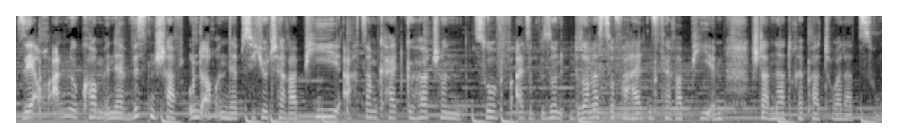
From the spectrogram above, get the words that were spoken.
sehr auch angekommen in der Wissenschaft und auch in der Psychotherapie. Achtsamkeit gehört schon zur, also besonders zur Verhaltenstherapie im Standardrepertoire dazu.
